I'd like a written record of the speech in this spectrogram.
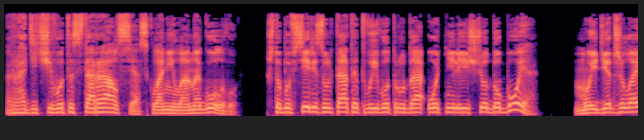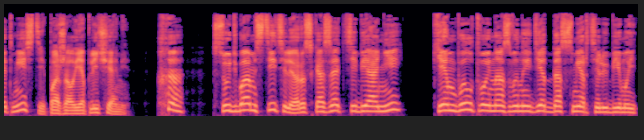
«Ради чего ты старался?» — склонила она голову чтобы все результаты твоего труда отняли еще до боя? Мой дед желает мести, пожал я плечами. Ха, судьба мстителя рассказать тебе о ней? Кем был твой названный дед до смерти, любимый?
